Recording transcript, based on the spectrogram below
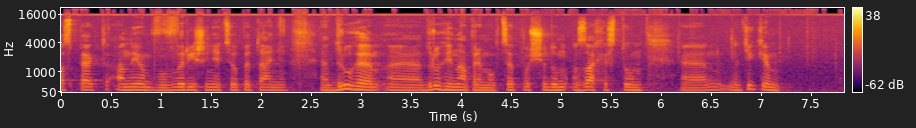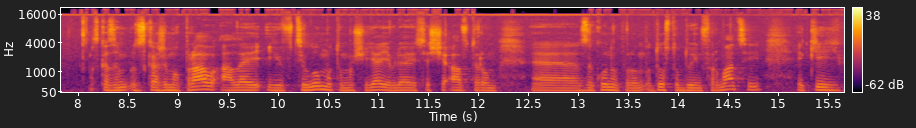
аспект, а не в вирішення цього питання. Е, Друге, е, другий напрямок це щодо захисту е, ну, не тільки скажімо, прав, але і в цілому, тому що я являюся ще автором закону про доступ до інформації, який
